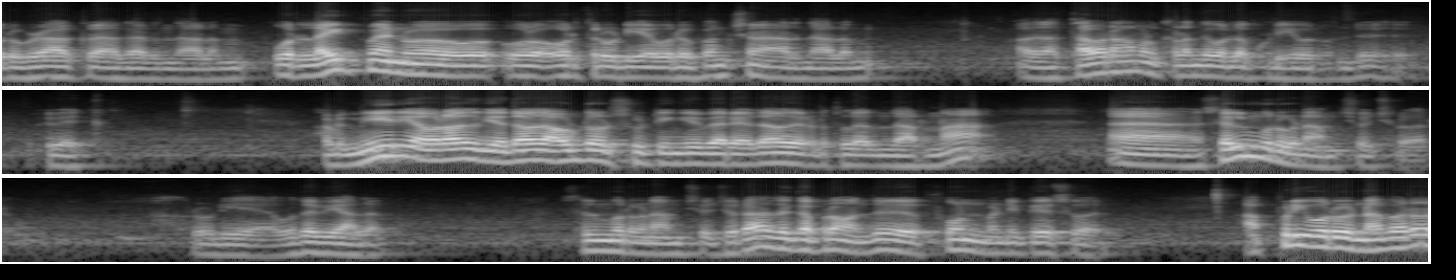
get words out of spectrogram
ஒரு விழாக்களாக இருந்தாலும் ஒரு லைட்மேன் ஒருத்தருடைய ஒரு ஃபங்க்ஷனாக இருந்தாலும் அதில் தவறாமல் கலந்து கொள்ளக்கூடியவர் வந்து விவேக். அப்படி மீறி அவராவது ஏதாவது அவுட்டோர் ஷூட்டிங்கு வேறு ஏதாவது இடத்துல இருந்தார்னா செல்முருகனை அமுச்சு வச்சிருவார். அவருடைய உதவியாளர். செல்முருகனை அமுச்சு வச்சுருவார். அதுக்கப்புறம் வந்து ஃபோன் பண்ணி பேசுவார். அப்படி ஒரு நபர்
